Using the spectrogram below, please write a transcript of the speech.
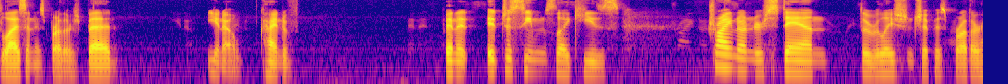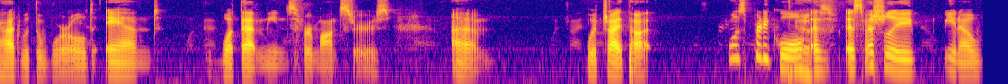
lies in his brother's bed you know kind of and it it just seems like he's trying to understand the relationship his brother had with the world and what that means for monsters um, which i thought was pretty cool yeah. as especially you know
